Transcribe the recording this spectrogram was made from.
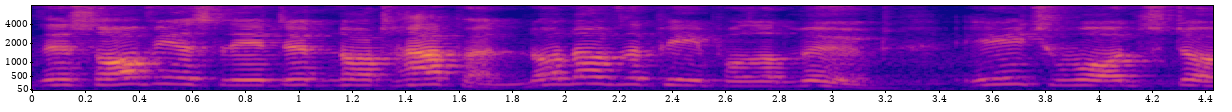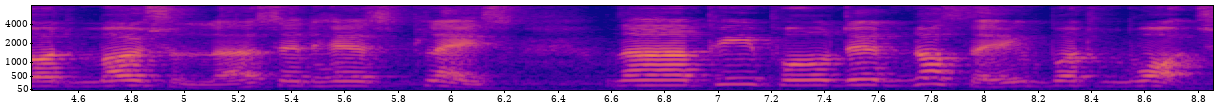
This obviously did not happen. None of the people moved. Each one stood motionless in his place. The people did nothing but watch,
